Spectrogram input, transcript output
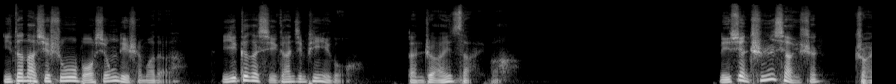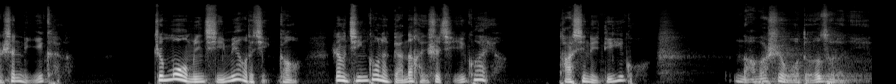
你的那些叔伯兄弟什么的，一个个洗干净屁股，等着挨宰吧。李炫嗤笑一声，转身离开了。这莫名其妙的警告让金光亮感到很是奇怪呀。他心里嘀咕：哪怕是我得罪了你，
